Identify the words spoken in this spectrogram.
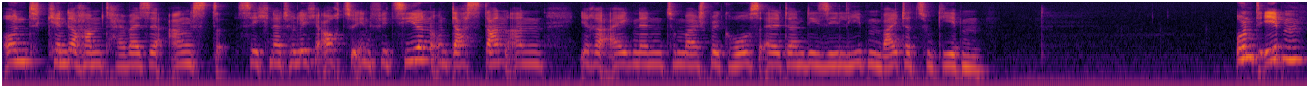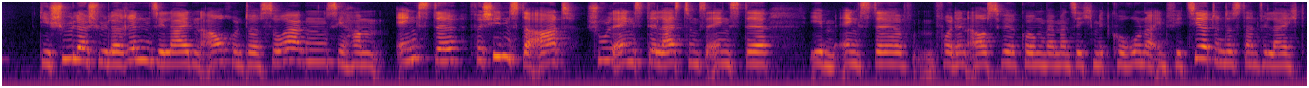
Und Kinder haben teilweise Angst, sich natürlich auch zu infizieren und das dann an ihre eigenen, zum Beispiel Großeltern, die sie lieben, weiterzugeben. Und eben die Schüler, Schülerinnen, sie leiden auch unter Sorgen, sie haben Ängste verschiedenster Art, Schulängste, Leistungsängste, eben Ängste vor den Auswirkungen, wenn man sich mit Corona infiziert und es dann vielleicht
